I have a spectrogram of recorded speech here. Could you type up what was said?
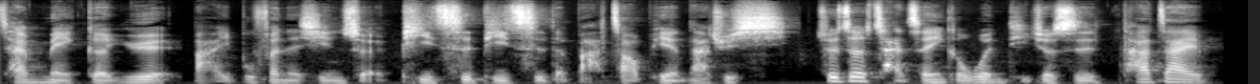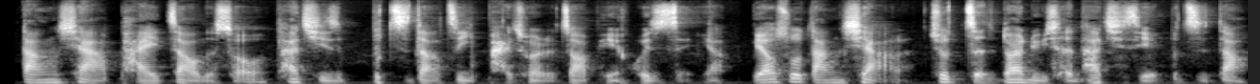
才每个月把一部分的薪水批次批次的把照片拿去洗，所以这产生一个问题，就是他在当下拍照的时候，他其实不知道自己拍出来的照片会是怎样。不要说当下了，就整段旅程他其实也不知道，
